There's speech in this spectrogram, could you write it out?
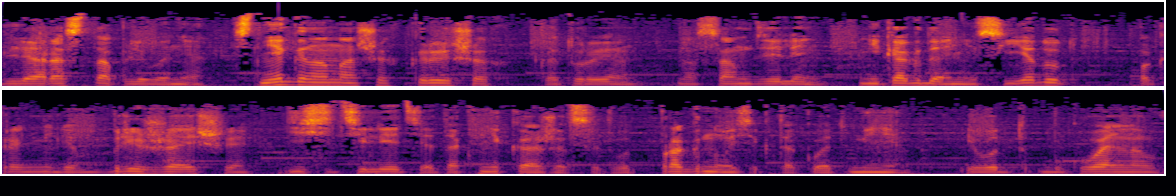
для растапливания снега на наших крышах, которые на самом деле никогда не съедут, по крайней мере, в ближайшие десятилетия, так мне кажется. Это вот прогнозик такой от меня. И вот буквально в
